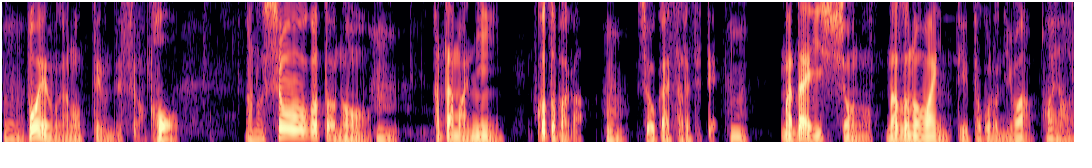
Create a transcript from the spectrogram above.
うん。ポエムが載ってるんですよ。ほあの章ごとのううん。頭に言葉がうん。紹介されてて、うん。まあ第一章の「謎のワイン」っていうところにははいはいはい。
